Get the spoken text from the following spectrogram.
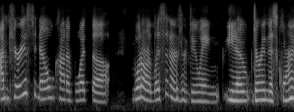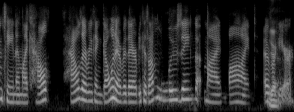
I'm curious to know kind of what the what our listeners are doing, you know, during this quarantine and like how how's everything going over there because I'm losing my mind over Yeah. here.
